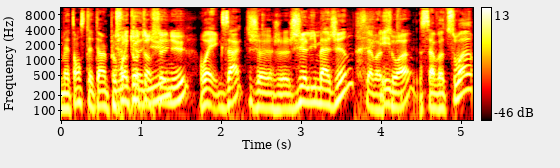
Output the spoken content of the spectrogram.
mettons, si t'étais un peu moins Photo torse nu. Ouais, exact. Je, je, je l'imagine. Ça va de Et soi. Ça va de soi.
